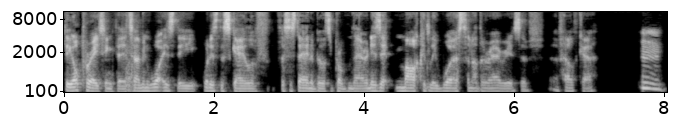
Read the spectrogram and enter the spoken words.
the operating theatre, I mean, what is the what is the scale of the sustainability problem there, and is it markedly worse than other areas of of healthcare? Mm.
